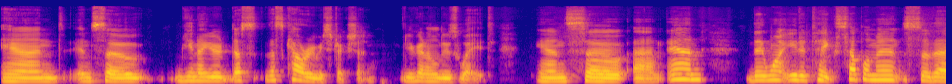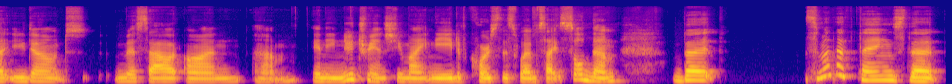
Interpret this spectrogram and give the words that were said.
and and so you know you're that's that's calorie restriction. you're going to lose weight. And so, um, and they want you to take supplements so that you don't miss out on um, any nutrients you might need. Of course, this website sold them. But some of the things that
